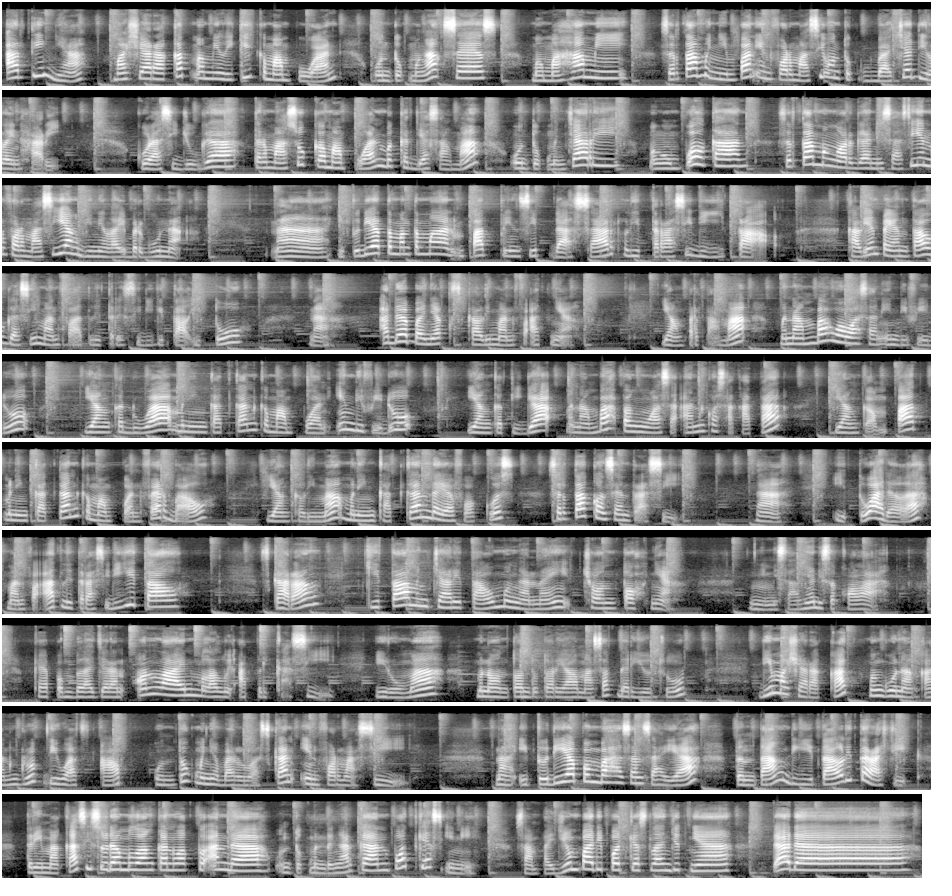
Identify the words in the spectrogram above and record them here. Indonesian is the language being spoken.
Artinya, masyarakat memiliki kemampuan untuk mengakses, memahami, serta menyimpan informasi untuk dibaca di lain hari. Kurasi juga termasuk kemampuan bekerja sama untuk mencari, mengumpulkan, serta mengorganisasi informasi yang dinilai berguna. Nah, itu dia teman-teman, empat prinsip dasar literasi digital. Kalian pengen tahu gak sih manfaat literasi digital itu? Nah, ada banyak sekali manfaatnya. Yang pertama, menambah wawasan individu. Yang kedua, meningkatkan kemampuan individu. Yang ketiga, menambah penguasaan kosakata. Yang keempat, meningkatkan kemampuan verbal. Yang kelima, meningkatkan daya fokus serta konsentrasi. Nah, itu adalah manfaat literasi digital. Sekarang, kita mencari tahu mengenai contohnya. Ini misalnya di sekolah. Kayak pembelajaran online melalui aplikasi. Di rumah menonton tutorial masak dari YouTube. Di masyarakat menggunakan grup di WhatsApp untuk menyebarluaskan informasi. Nah, itu dia pembahasan saya tentang digital literasi. Terima kasih sudah meluangkan waktu Anda untuk mendengarkan podcast ini. Sampai jumpa di podcast selanjutnya. Dadah.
